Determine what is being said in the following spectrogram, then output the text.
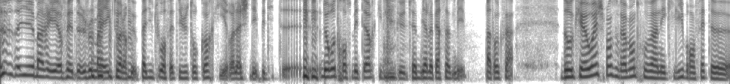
ça y est Marie en fait je veux me marier avec toi alors que pas du tout en fait c'est juste ton corps qui relâche des petites euh, neurotransmetteurs qui disent que tu aimes bien la personne mais pas tant que ça donc euh, ouais je pense vraiment trouver un équilibre en fait euh,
